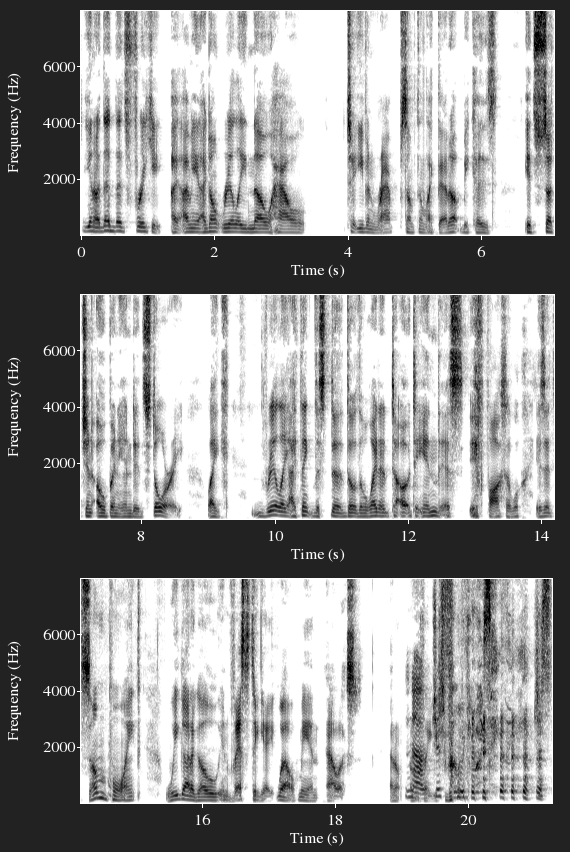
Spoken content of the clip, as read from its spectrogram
you know, that that's freaky. I, I mean, I don't really know how to even wrap something like that up because it's such an open ended story. Like, really, I think this the the, the way to, to to end this, if possible, is at some point we got to go investigate. Well, me and Alex. I don't, I don't No, think just- you should. Just,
